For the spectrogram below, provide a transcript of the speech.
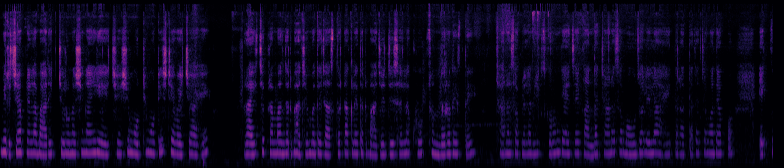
मिरची आपल्याला बारीक चिरून अशी नाही घ्यायची अशी मोठी मोठीच ठेवायची आहे. राईचे प्रमाण जर भाजीमध्ये जास्त टाकले तर भाजी दिसायला खूप सुंदर दिसते. छान असं आपल्याला मिक्स करून घ्यायचं आहे कांदा छान असं मऊ झालेला आहे. तर आता त्याच्यामध्ये आपण एक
